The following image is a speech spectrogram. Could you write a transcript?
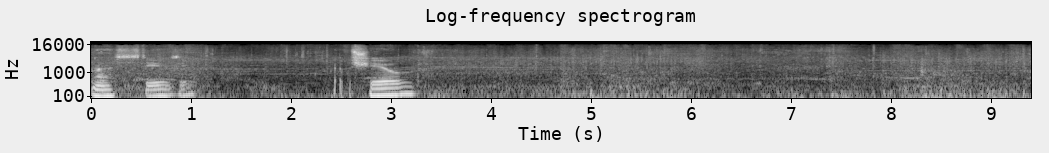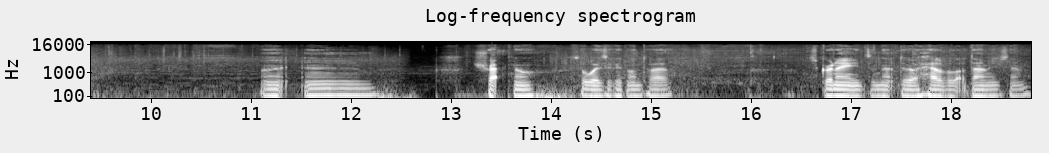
No, it's the Uzi. Bit of a shield. Right, um, shrapnel. It's always a good one to have. It's grenades and that do a hell of a lot of damage then.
